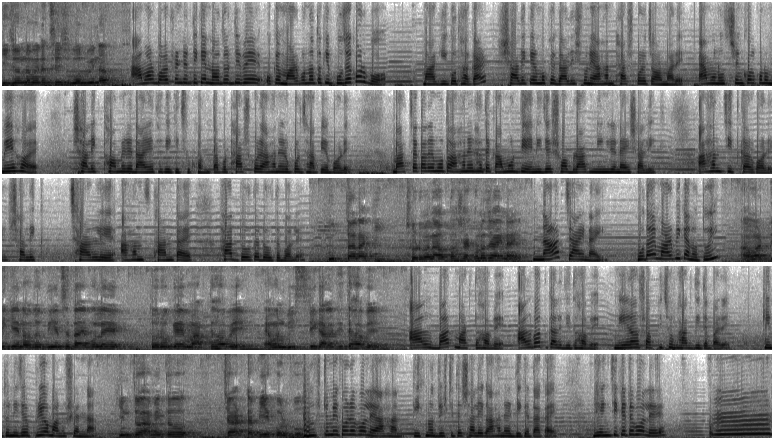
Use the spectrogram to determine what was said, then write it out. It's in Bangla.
কি জন্য মেরেছিস বলবি না? আমার বয়ফ্রেন্ডের দিকে নজর দিবে ওকে মারবো না তো কি পূজা করব? মাগি কোথাকার? শালিকের মুখে গালি শুনে আহান ঠাস করে চড় মারে। এমন উচ্ছৃঙ্খল কোনো মেয়ে হয়? শালিক থ মেরে দাঁড়িয়ে থাকে কিছুক্ষণ তারপর ঠাস করে আহানের উপর ঝাঁপিয়ে পড়ে। বাচ্চাকালের মতো আহানের হাতে কামড় দিয়ে নিজের সব রাগ নিংড়ে নেয় শালিক। আহান চিৎকার করে শালিক ছাড়লে আহান স্থানটায় হাত ডলতে ডলতে বলে। কুত্তা নাকি? ছোটবেলা অভ্যাস এখনও যায় নাই? না চাই নাই। হুদায় মারবি কেন তুই? আমার দিকে নজর দিয়েছে তাই বলে তোর ওকে মারতে হবে এমন বিশ্রী গালি দিতে হবে। আলবাত মারতে হবে আলবাত গালি দিতে হবে। মেয়েরাও সবকিছু ভাগ দিতে পারে কিন্তু নিজের প্রিয় মানুষের না। কিন্তু আমি তো চারটা বিয়ে করব। দুষ্টুমি করে বলে আহান তীক্ষ্ণ দৃষ্টিতে শালিক আহানের দিকে তাকায়। ভেংচি কেটে বলে "উম,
